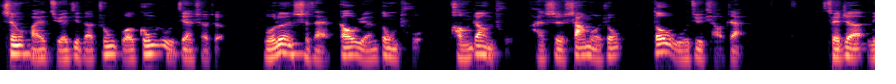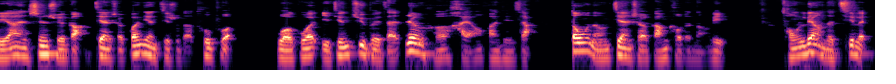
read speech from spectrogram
身怀绝技的中国公路建设者，无论是在高原冻土、膨胀土，还是沙漠中，都无惧挑战。随着离岸深水港建设关键技术的突破，我国已经具备在任何海洋环境下都能建设港口的能力。从量的积累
